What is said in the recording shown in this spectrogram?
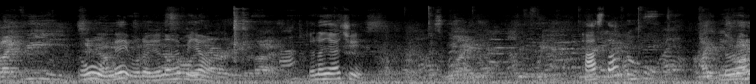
like nè, Oh, rồi cho nó hết bây giờ. Cho nó giá trị. Pasta? No, no.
